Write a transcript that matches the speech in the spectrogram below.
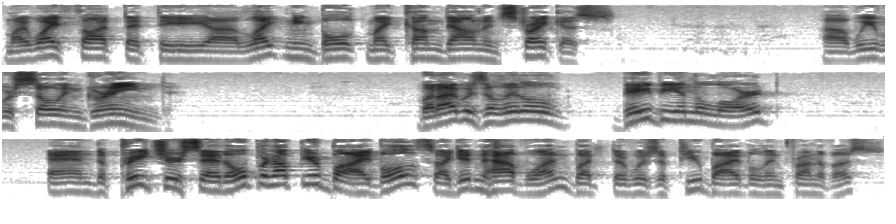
My wife thought that the uh, lightning bolt might come down and strike us. Uh, we were so ingrained. But I was a little baby in the Lord. And the preacher said, Open up your Bible. So I didn't have one, but there was a Pew Bible in front of us.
